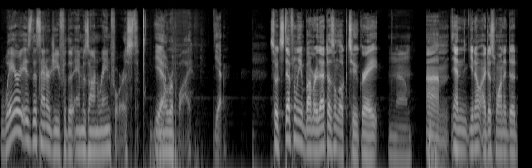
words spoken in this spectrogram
Where is this energy for the Amazon rainforest? Yeah. No reply. yeah. So it's definitely a bummer. That doesn't look too great. No. Um, and you know, I just wanted to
